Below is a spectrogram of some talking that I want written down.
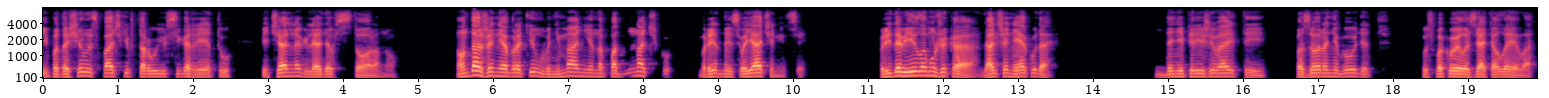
и потащил из пачки вторую сигарету, печально глядя в сторону. Он даже не обратил внимания на подначку вредной свояченицы. Придавила мужика, дальше некуда. — Да не переживай ты, позора не будет, — успокоила зятя Лейла.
